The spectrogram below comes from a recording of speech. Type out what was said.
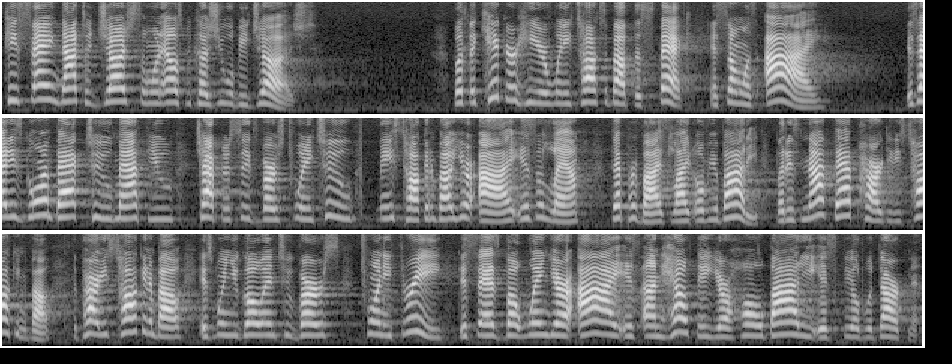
He's saying not to judge someone else because you will be judged. But the kicker here, when he talks about the speck in someone's eye, is that he's going back to Matthew chapter 6, verse 22, when he's talking about your eye is a lamp that provides light over your body. But it's not that part that he's talking about. The part he's talking about is when you go into verse 23 it says, But when your eye is unhealthy, your whole body is filled with darkness.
